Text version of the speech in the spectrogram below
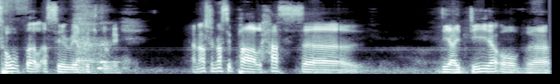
total Assyrian victory. And Ashurnasirpal has uh, the idea of uh,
